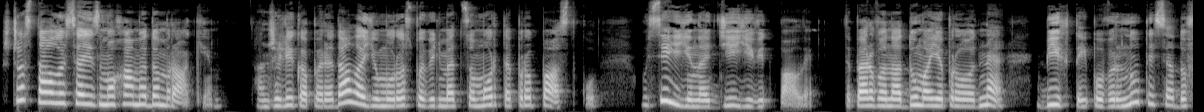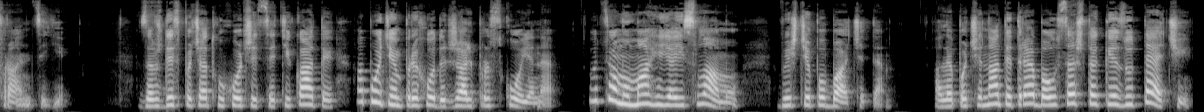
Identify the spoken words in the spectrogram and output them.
що сталося із Мохамедом Ракі. Анжеліка передала йому розповідь Мецоморте про пастку. Усі її надії відпали. Тепер вона думає про одне бігти і повернутися до Франції. Завжди спочатку хочеться тікати, а потім приходить жаль про скоєне. У цьому магія ісламу, ви ще побачите. Але починати треба усе ж таки з утечі,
